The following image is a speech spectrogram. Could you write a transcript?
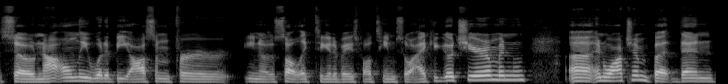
So not only would it be awesome for you know Salt Lake to get a baseball team, so I could go cheer them and uh, and watch them, but then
